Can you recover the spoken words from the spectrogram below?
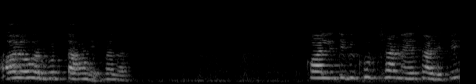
ऑल ओव्हर बुट्टा आहे बघा. क्वालिटी बी खूप छान आहे साडीची.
